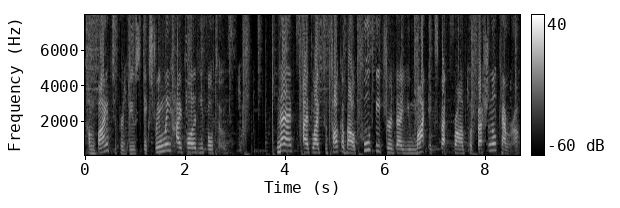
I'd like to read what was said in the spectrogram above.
combine to produce extremely high-quality photos. Next, I'd like to talk about cool feature that you might expect from a professional camera.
